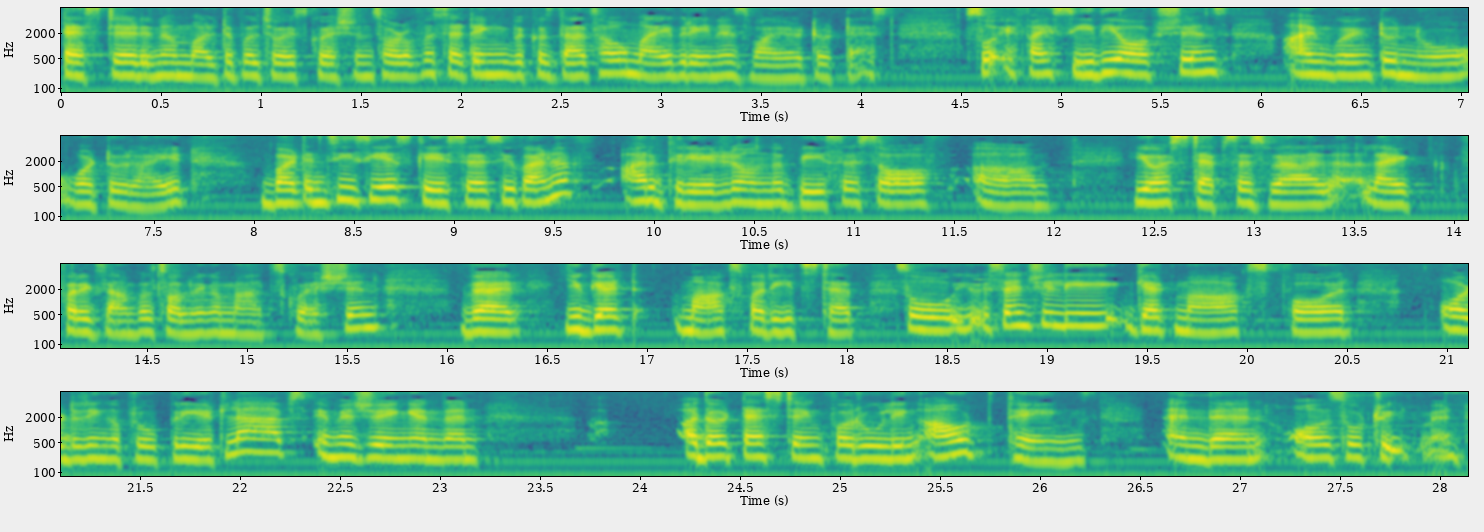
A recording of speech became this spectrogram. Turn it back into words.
tested in a multiple choice question sort of a setting because that's how my brain is wired to test. So if i see the options i'm going to know what to write. But in ccs cases you kind of are graded on the basis of um, your steps as well. Like for example solving a maths question where you get marks for each step so you essentially get marks for ordering appropriate labs imaging and then other testing for ruling out things, and then also treatment.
